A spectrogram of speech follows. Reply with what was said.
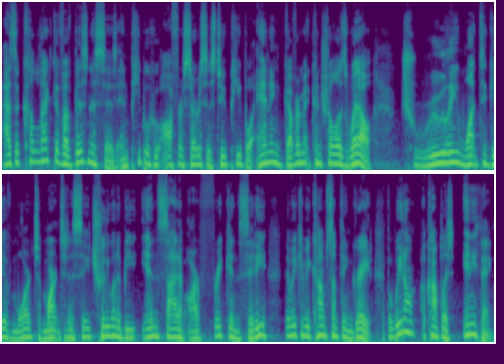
as a collective of businesses and people who offer services to people and in government control as well, truly want to give more to Martin, Tennessee, truly want to be inside of our freaking city, then we can become something great. But we don't accomplish anything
